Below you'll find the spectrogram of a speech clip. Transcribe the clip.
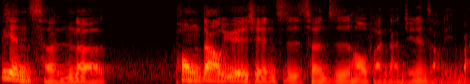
变成了。碰到月线支撑之后反弹，今天涨停板。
